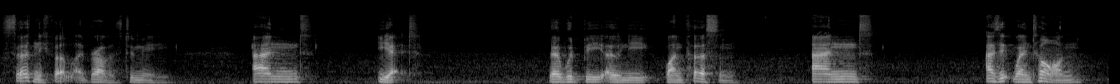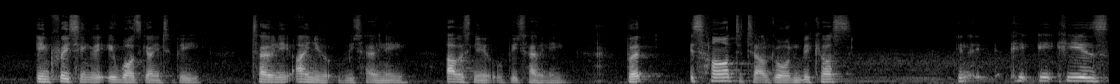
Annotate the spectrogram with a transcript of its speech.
Certainly felt like brothers to me. And yet, there would be only one person. And as it went on, increasingly it was going to be Tony. I knew it would be Tony. Others knew it would be Tony. But it's hard to tell Gordon because you know, he, he, he is,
